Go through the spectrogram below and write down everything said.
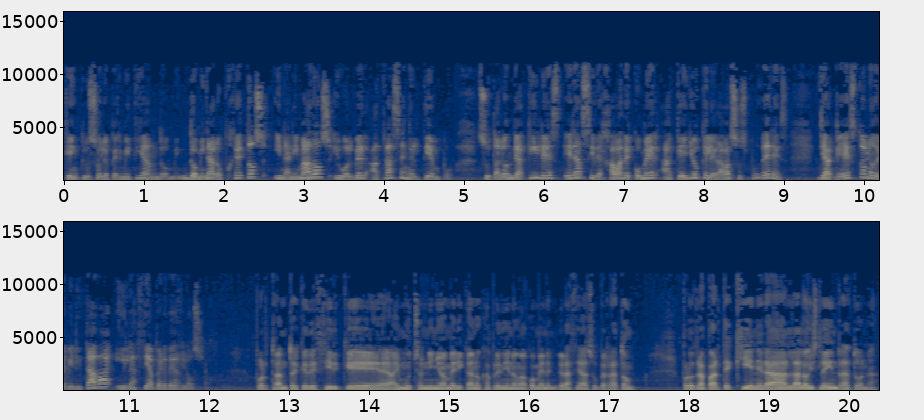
que incluso le permitían dominar objetos inanimados y volver atrás en el tiempo. Su talón de Aquiles era si dejaba de comer aquello que le daba sus poderes, ya que esto lo debilitaba y le hacía perderlos. Por tanto, hay que decir que hay muchos niños americanos que aprendieron a comer gracias a Super Ratón. Por otra parte, ¿quién era la Lois Lane ratona?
